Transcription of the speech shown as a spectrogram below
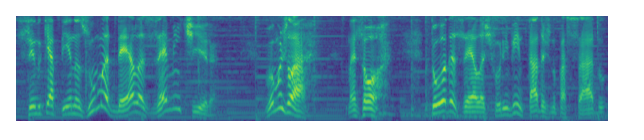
sendo que apenas uma delas é mentira. Vamos lá, mas ó, todas elas foram inventadas no passado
